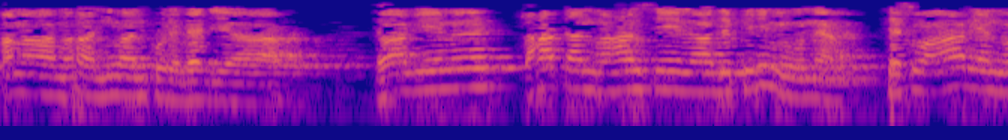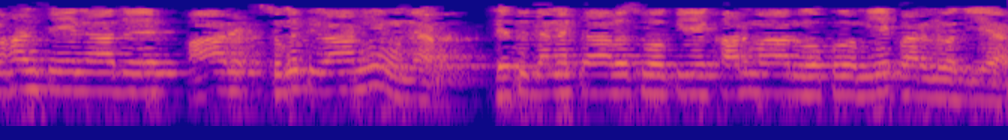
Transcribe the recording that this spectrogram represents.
අමා මහ නිවන් පුර වැඩියා. එවාගෙම රහතන් වහන්සේලාද පිරිමි වුණා. සසු ආර්යයන් වහන්සේලාද ආර්ය සුගතිගාමී වුණා. සසු ජනතාව සෝකයේ කර්මාරෝපෝ මිය පරලෝ ගියා.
